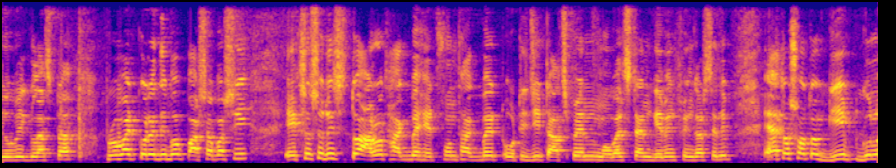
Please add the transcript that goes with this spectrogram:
ইউভি গ্লাসটা প্রোভাইড করে দিব। পাশাপাশি এক্সেসরিজ তো আরও থাকবে হেডফোন থাকবে OTG touch pen mobile stand gaming finger sleeve এত শত গিফটগুলো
